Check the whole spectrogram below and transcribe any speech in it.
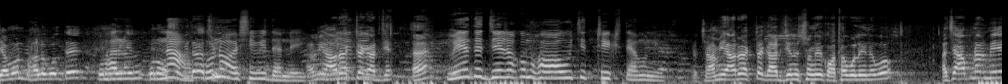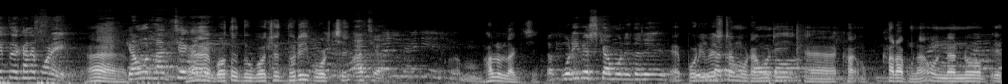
যেমন ভালো বলতে কোনো ভালো। না অসুবিধা আছে? কোনো অসুবিধা নেই। আমি আরও একটা গার্জেন হ্যাঁ? মেয়েদের যেরকম হওয়া উচিত ঠিক তেমনই। আচ্ছা আমি আরও একটা গার্জেনের সঙ্গে কথা বলে নেব। আচ্ছা আপনার মেয়ে তো এখানে পড়ে। হ্যাঁ। কেমন লাগছে এখানে? হ্যাঁ গত দু বছর ধরেই পড়ছে। আচ্ছা। ভালো লাগছে। পরিবেশ কেমন এধারে? এ, পরিবেশটা মোটামুটি খারাপ না অন্যান্য এর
